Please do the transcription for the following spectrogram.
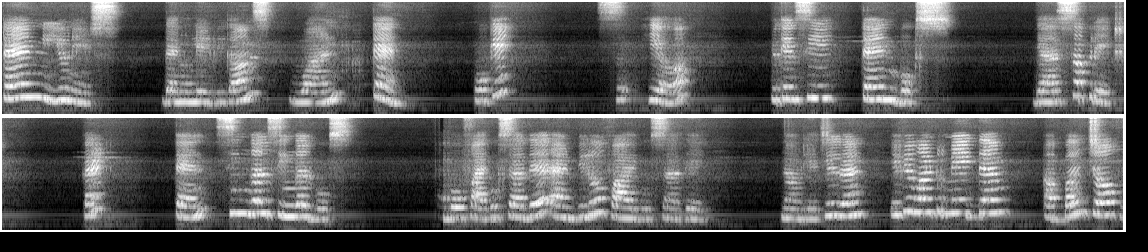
10 units then only it becomes 110 okay? So here you can see 10 books. They are separate. Correct? 10 single single books. Above 5 books are there and below 5 books are there now dear children if you want to make them a bunch of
